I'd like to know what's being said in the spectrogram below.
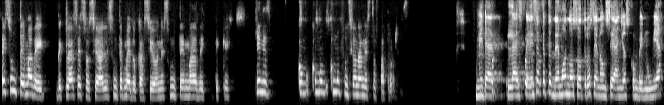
es un tema de, de clase social, es un tema de educación, es un tema de, de qué, ¿Quiénes, cómo, cómo, cómo funcionan estos patrones? Mira, la experiencia que tenemos nosotros en 11 años con Benumia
